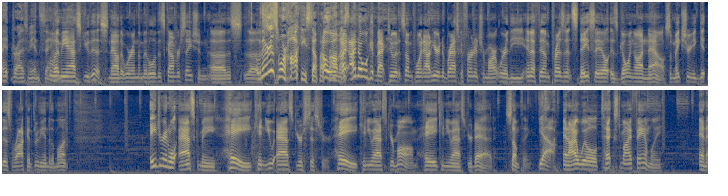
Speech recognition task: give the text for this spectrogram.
it drives me insane. Let me ask you this: Now that we're in the middle of this conversation, uh, this uh, Oh, there is more hockey stuff. I oh, promise. I, I know we'll get back to it at some point out here at Nebraska Furniture Mart, where the NFM President's Day sale is going on now. So make sure you get this rocking through the end of the month. Adrian will ask me, "Hey, can you ask your sister? Hey, can you ask your mom? Hey, can you ask your dad something?" yeah. And I will text my family and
